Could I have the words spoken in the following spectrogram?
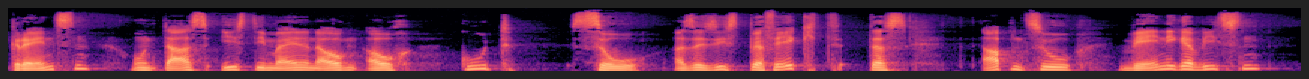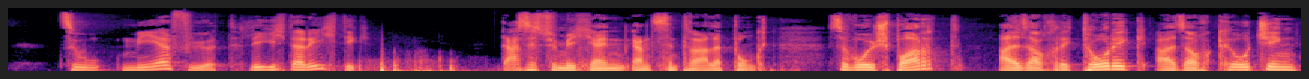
Grenzen und das ist in meinen Augen auch gut so. Also es ist perfekt, dass ab und zu weniger Wissen zu mehr führt. Liege ich da richtig? Das ist für mich ein ganz zentraler Punkt. Sowohl Sport als auch Rhetorik, als auch Coaching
